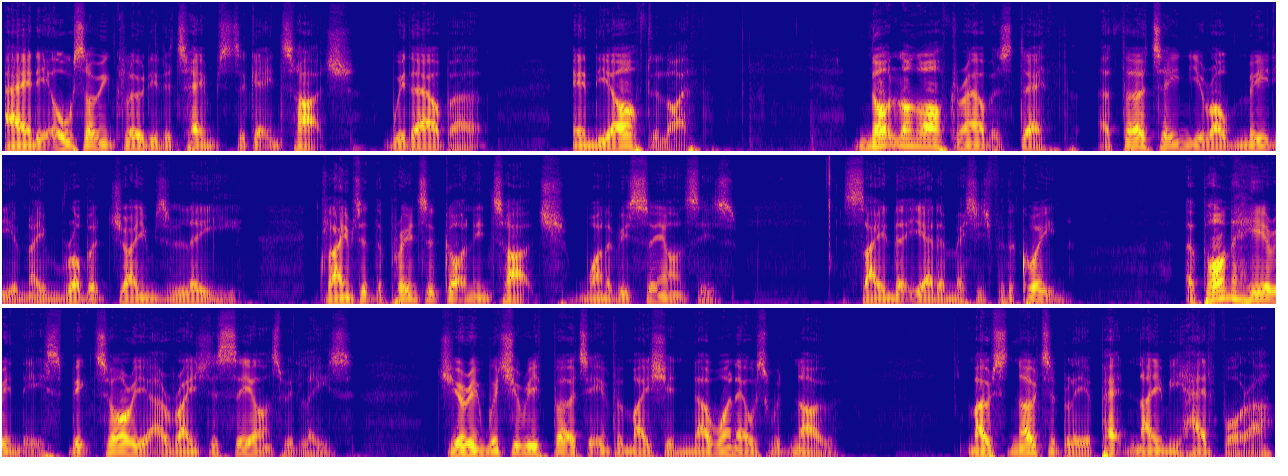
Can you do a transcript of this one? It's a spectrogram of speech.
And it also included attempts to get in touch with Albert in the afterlife. Not long after Albert's death, a 13 year old medium named Robert James Lee claims that the prince had gotten in touch one of his seances, saying that he had a message for the Queen. Upon hearing this, Victoria arranged a seance with Lee's, during which he referred to information no one else would know most notably a pet name he had for her,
